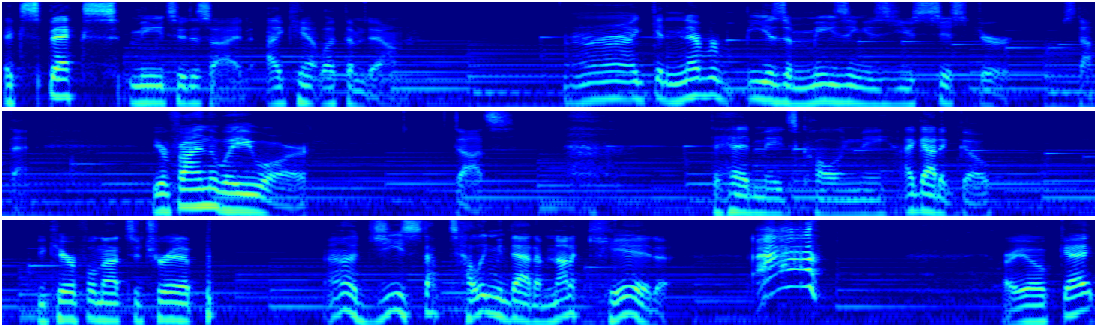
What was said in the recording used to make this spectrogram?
expects me to decide. I can't let them down. Uh, I can never be as amazing as you, sister. Stop that. You're fine the way you are. Dots. The head maid's calling me. I gotta go. Be careful not to trip. Oh, geez, stop telling me that. I'm not a kid. Ah! Are you okay?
